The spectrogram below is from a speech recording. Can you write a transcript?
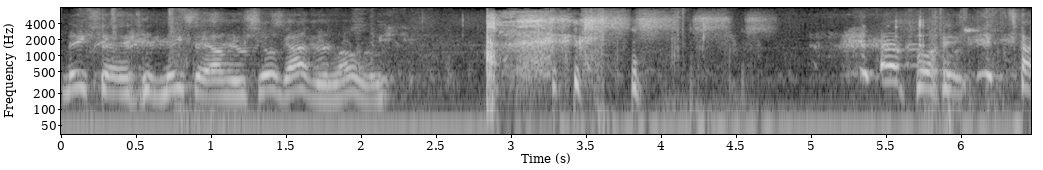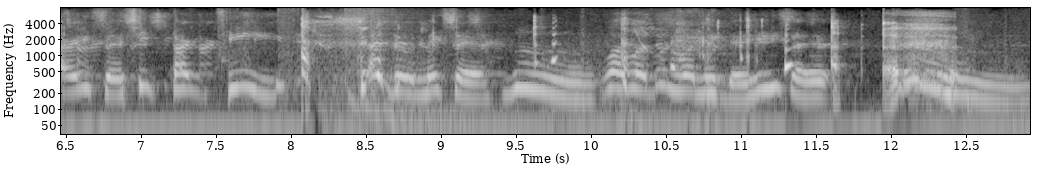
Nick said, Nick said, "I mean, she'll gotta be lonely." That boy, Tariq said she's 13. That dude Nick said, hmm. Look, look, this is what Nick did. He said, hmm.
